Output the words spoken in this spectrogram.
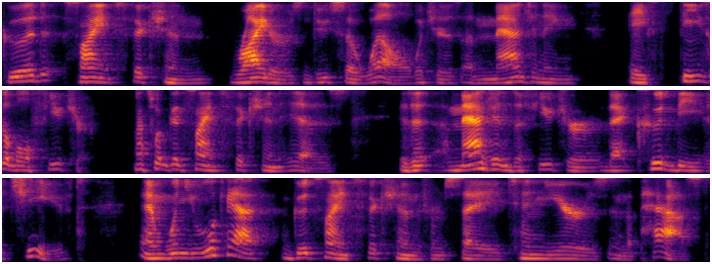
good science fiction writers do so well, which is imagining a feasible future. That's what good science fiction is is it imagines a future that could be achieved. And when you look at good science fiction from, say, 10 years in the past,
